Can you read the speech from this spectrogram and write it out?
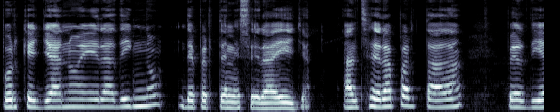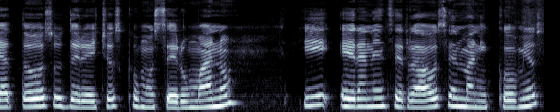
porque ya no era digno de pertenecer a ella. Al ser apartada, perdía todos sus derechos como ser humano y eran encerrados en manicomios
